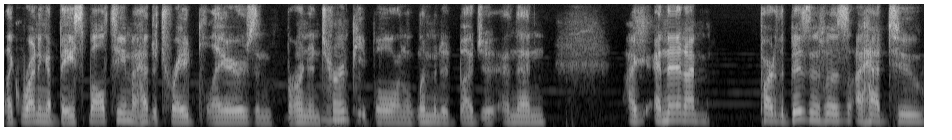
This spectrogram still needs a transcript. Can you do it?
like running a baseball team. I had to trade players and burn and turn people on a limited budget. And then i and then i'm part of the business was i had to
